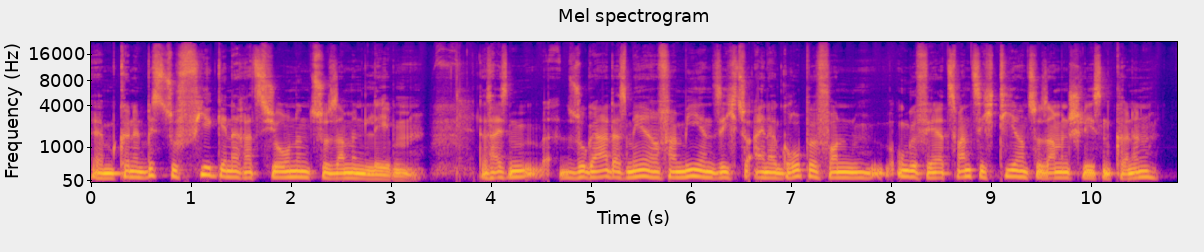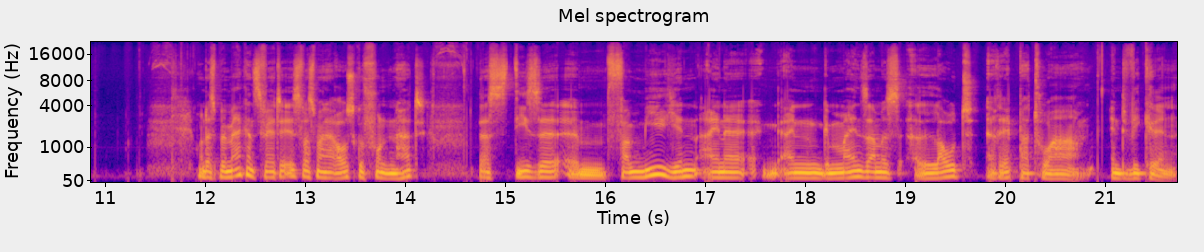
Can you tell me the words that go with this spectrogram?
ähm, können bis zu vier Generationen zusammenleben. Das heißt sogar, dass mehrere Familien sich zu einer Gruppe von ungefähr 20 Tieren zusammenschließen können. Und das Bemerkenswerte ist, was man herausgefunden hat, dass diese ähm, Familien eine, ein gemeinsames Lautrepertoire entwickeln.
